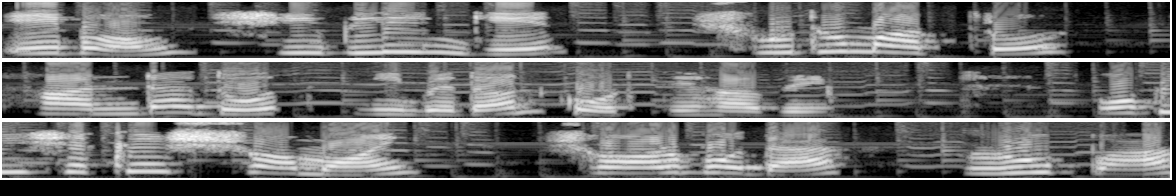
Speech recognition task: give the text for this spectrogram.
এবং শিবলিঙ্গের শুধুমাত্র ঠান্ডা দুধ নিবেদন করতে হবে। অভিষেকের সময় সর্বদা রূপা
